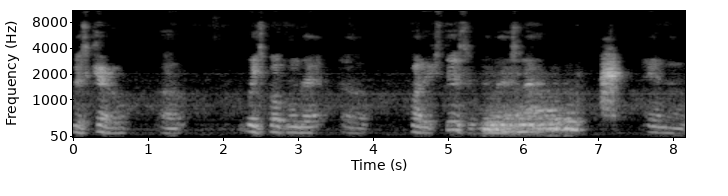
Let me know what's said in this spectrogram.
Miss Carol, uh, we spoke on that uh, quite extensively last night, and uh,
